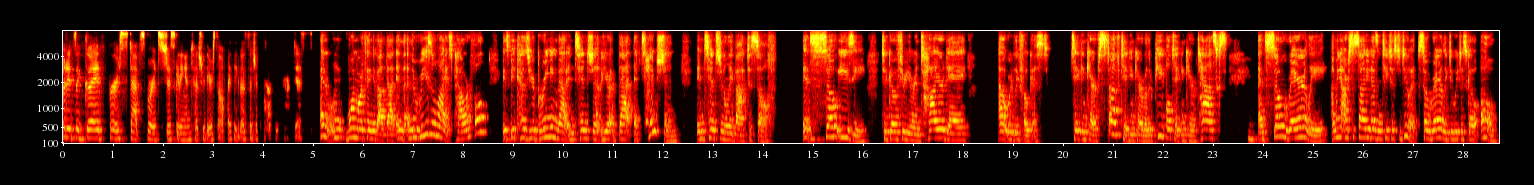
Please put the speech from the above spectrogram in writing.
But it's a good first steps towards just getting in touch with yourself. I think that's such a powerful practice. And one more thing about that, and, and the reason why it's powerful is because you're bringing that intention, your that attention intentionally back to self. It's so easy to go through your entire day outwardly focused, taking care of stuff, taking care of other people, taking care of tasks. Mm-hmm. And so rarely, I mean, our society doesn't teach us to do it. So rarely do we just go, oh,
